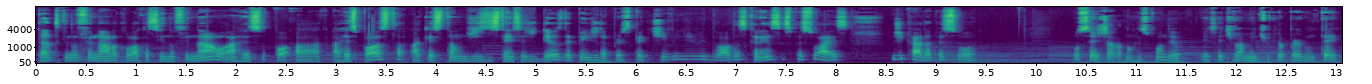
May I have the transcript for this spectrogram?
Tanto que no final ela coloca assim: no final a, respo a, a resposta à questão de existência de Deus depende da perspectiva individual das crenças pessoais de cada pessoa. Ou seja, ela não respondeu efetivamente o que eu perguntei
